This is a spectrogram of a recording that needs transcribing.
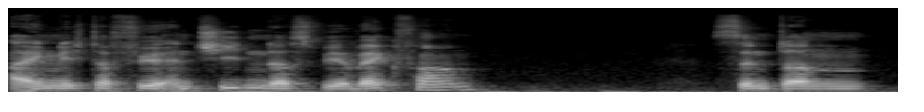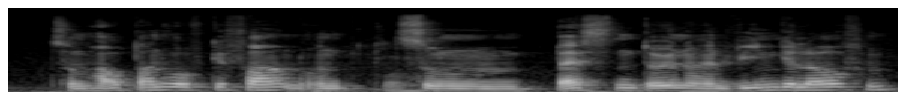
eigentlich dafür entschieden, dass wir wegfahren. Sind dann zum Hauptbahnhof gefahren und okay. zum besten Döner in Wien gelaufen.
